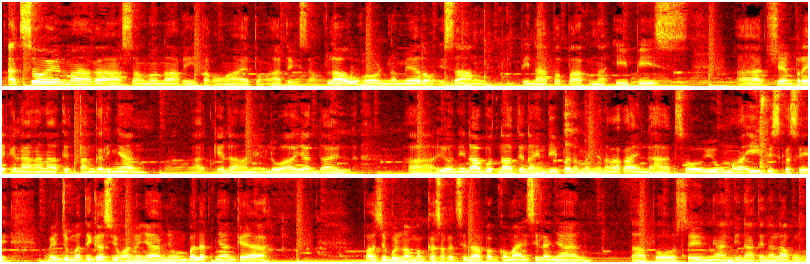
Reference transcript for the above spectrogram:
At so yun mga kasang no nakita ko nga itong ating isang flower horn na merong isang pinapapak na ipis. At syempre kailangan natin tanggalin yan at kailangan niya iluwayan dahil ah, yun inabot natin na hindi pa naman niya nakakain lahat. So yung mga ipis kasi medyo matigas yung ano niyan, yung balat niyan kaya possible na magkasakit sila pag kumain sila niyan. Tapos ayun nga hindi natin alam kung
